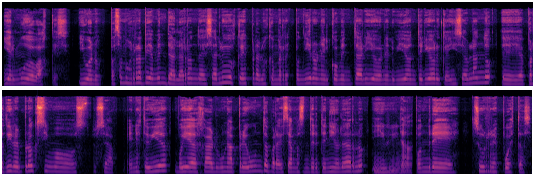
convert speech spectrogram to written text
y el Mudo Vázquez. Y bueno, pasamos rápidamente a la ronda de saludos, que es para los que me respondieron el comentario en el video anterior que hice hablando. Eh, a partir del próximo, o sea, en este video, voy a dejar una pregunta para que sea más entretenido leerlo. y nada, pondré sus respuestas.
